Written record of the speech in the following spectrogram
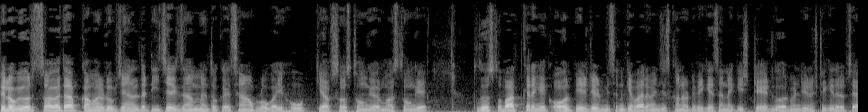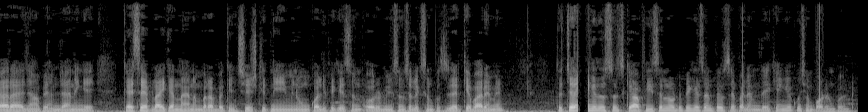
Hello viewers, स्वागत है आपका हमारे YouTube channel the teacher exam में। तो कैसे हैं आप लोग? आई होप कि आप स्वस्थ होंगे और मस्त होंगे। तो दोस्तों, बात करेंगे एक और पीएचडी एडमिशन के बारे में, जिसका नोटिफिकेशन है कि स्टेट गवर्नमेंट यूनिवर्सिटी की तरफ़ से आ रहा है, जहाँ पे हम जानेंगे कैसे अप्लाई करना है नंबर ऑफ़ वैकेंसीज कितनी है मिनिमम क्वालिफिकेशन और एडमिशन सिलेक्शन प्रोसीजर के बारे में। तो चलेंगे दोस्तों, इसके ऑफिशियल नोटिफिकेशन पे, उससे पहले हम देखेंगे कुछ इंपॉर्टेंट पॉइंट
